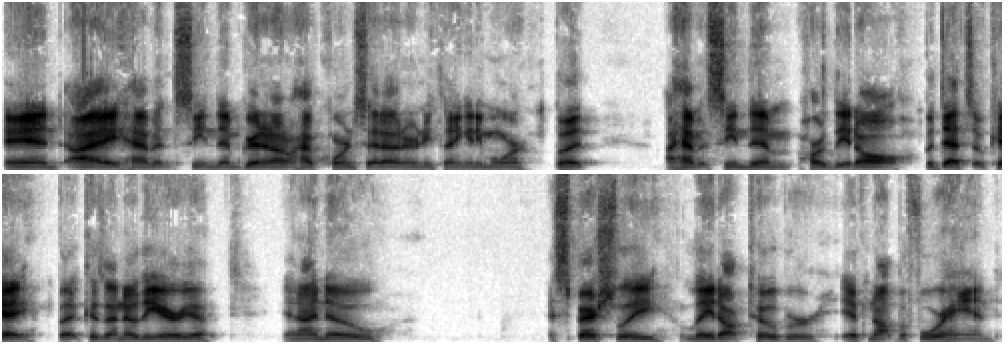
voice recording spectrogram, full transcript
And I haven't seen them. Granted, I don't have corn set out or anything anymore, but I haven't seen them hardly at all. But that's okay, but because I know the area and I know, especially late October, if not beforehand,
